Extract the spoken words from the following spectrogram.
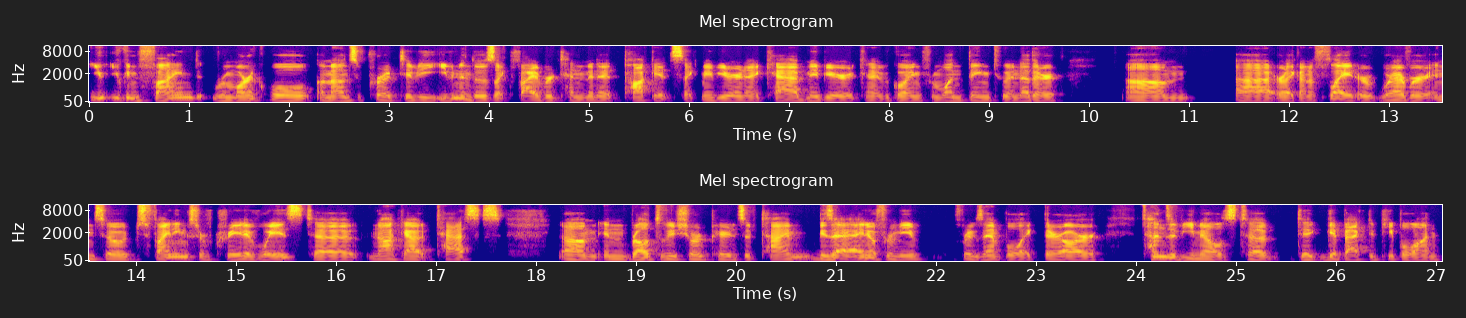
you you can find remarkable amounts of productivity even in those like 5 or 10 minute pockets. Like maybe you're in a cab maybe you're kind of going from one thing to another um uh, or like on a flight or wherever. And so just finding sort of creative ways to knock out tasks um, in relatively short periods of time. Because I, I know for me for example like there are tons of emails to to get back to people on.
